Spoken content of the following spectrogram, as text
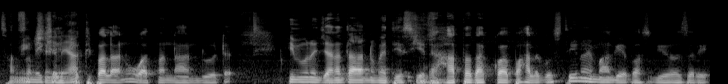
සමීක්ෂණය ප්‍රතිඵලානු වත්මන් ආණ්ඩුවට හිමුණ ජනතාරනු මැතිය සියට හත්ත දක්වා පහළ ගොස්තිය නොයි මගේ පසුගියවසරේ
